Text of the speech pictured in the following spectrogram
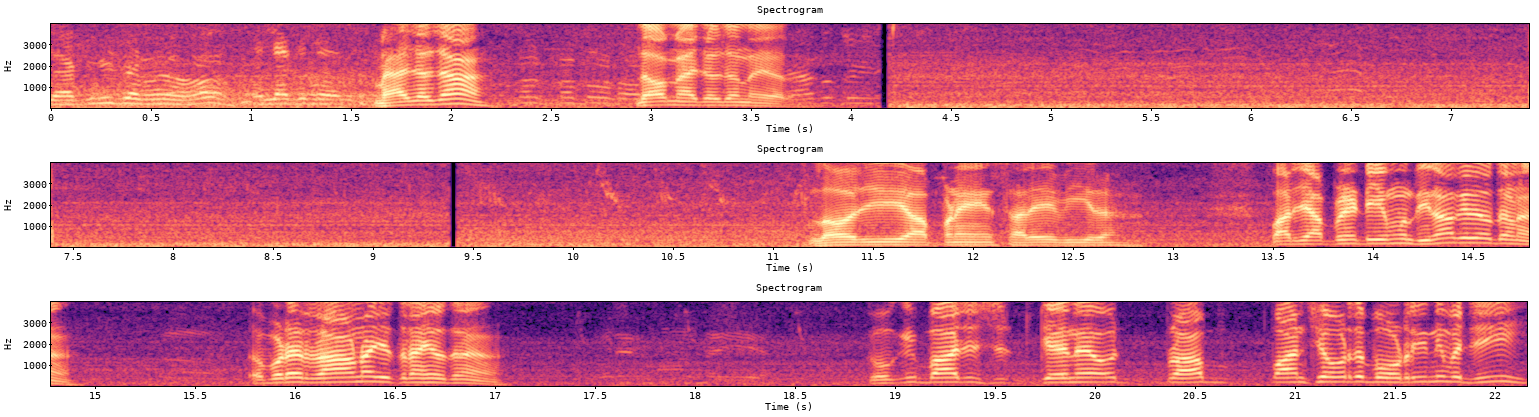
ਲੱਗ ਵੀ ਜਾਣਾ ਹਾਂ ਲੱਗ ਬਾਅਦ ਮੈਂ ਚੱਲ ਜਾ। ਲਓ ਮੈਂ ਚੱਲ ਜਾਣਾ ਯਾਰ। ਲਓ ਜੀ ਆਪਣੇ ਸਾਰੇ ਵੀਰ। ਪਰ ਜੇ ਆਪਣੀ ਟੀਮ ਹੁੰਦੀ ਨਾ ਕਿਤੇ ਉਦਣ ਤਾਂ ਬੜੇ ਆਰਾਮ ਨਾਲ ਜਿੱਤਣਾ ਸੀ ਉਦਣ ਕਿਉਂਕਿ ਬਾਅਦ ਚ ਨੇ ਉਹ ਪੰਜ ਛੇ ਓਵਰ ਤੇ ਬਾਉਂਡਰੀ ਨਹੀਂ ਵੱਜੀ।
